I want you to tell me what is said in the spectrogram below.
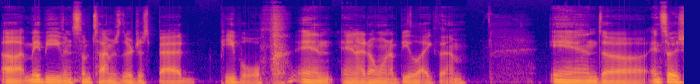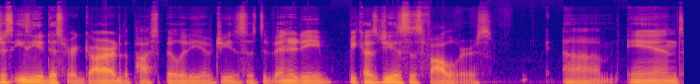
uh, maybe even sometimes they're just bad people, and and I don't want to be like them and uh, and so it's just easy to disregard the possibility of Jesus' divinity because Jesus' followers. Um, and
